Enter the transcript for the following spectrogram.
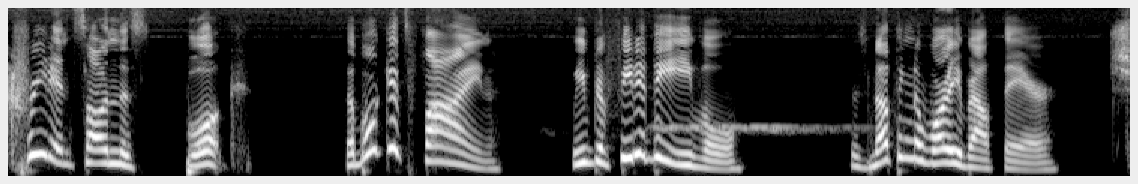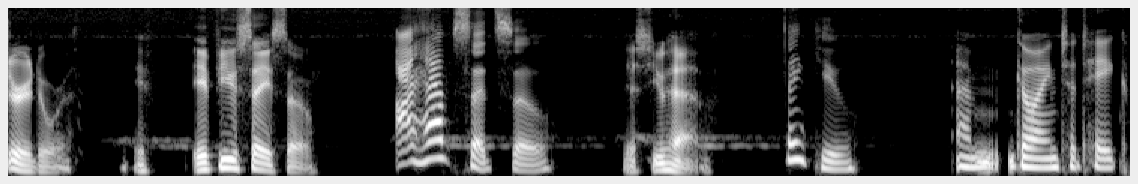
credence on this book. The book is fine. We've defeated the evil. There's nothing to worry about there. Sure, Dorth. If if you say so. I have said so. Yes, you have. Thank you. I'm going to take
